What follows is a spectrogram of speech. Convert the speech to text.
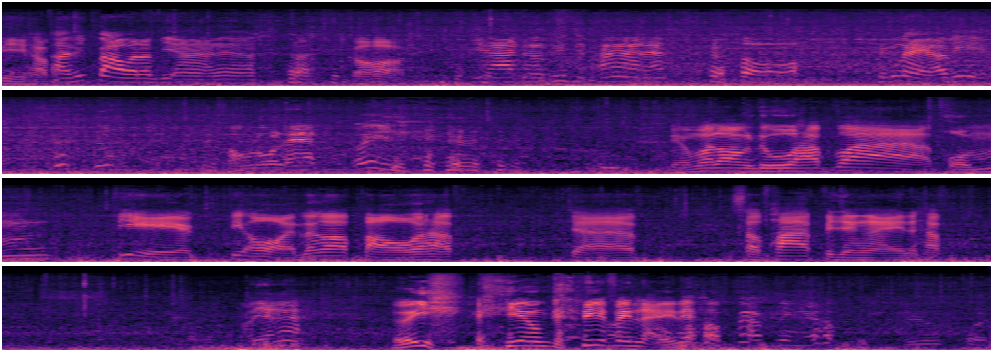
นี่ครับ พาพี่เปาทำ PR เนี่ยนะก็พีอาร์เดินที่สิบห้านะ อ๋อถึงไหนครับพี่สองโลแรก เฮ้ย เดี๋ยวมาลองดูครับว่าผมพี่เอกพี่ออดแล้วก็เปาครับ จะสภาพเป็นยังไงนะครับ เอายังไงเฮ้ยไอ้เหี้ยมึงจะรีบไปไหนเนี่ย แป๊บนึงครับเปิด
